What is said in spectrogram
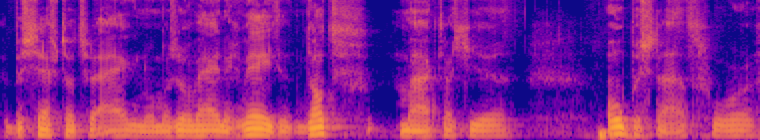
het besef dat we eigenlijk nog maar zo weinig weten, dat maakt dat je open staat voor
